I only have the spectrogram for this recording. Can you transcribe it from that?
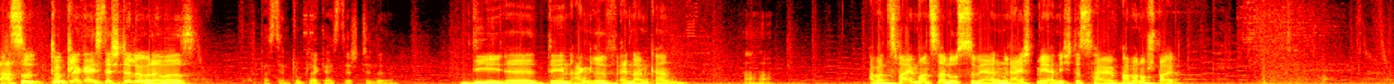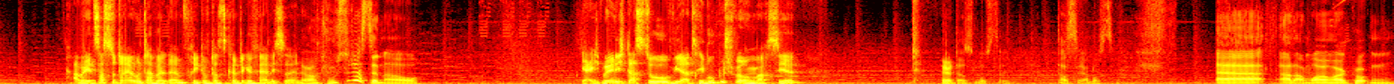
Hast du dunkler Geist der Stille oder was? Was ist denn dunkler Geist der Stille? Die äh, den Angriff ändern kann. Aha. Aber zwei Monster loszuwerden reicht mir ja nicht, deshalb haben wir noch Spalt. Aber jetzt hast du drei Unterwälder im Friedhof, das könnte gefährlich sein. Ja, warum tust du das denn auch? Ja, ich will nicht, dass du wieder Tributbeschwörung machst hier. Ja, das ist lustig. Das ist ja lustig. Äh, ah, dann wollen wir mal gucken.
